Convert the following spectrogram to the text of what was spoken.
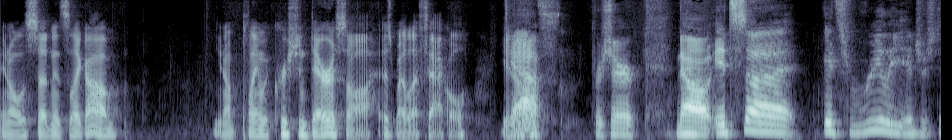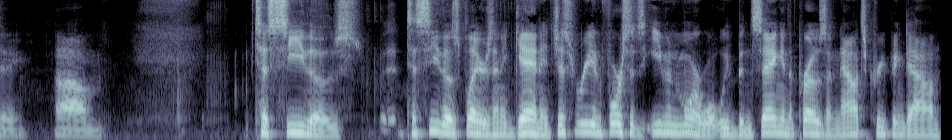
and all of a sudden it's like, oh, you know, I'm playing with Christian Darrisaw as my left tackle. You know, Yeah. it's- for sure. No, it's uh it's really interesting um to see those to see those players. And again, it just reinforces even more what we've been saying in the pros, and now it's creeping down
